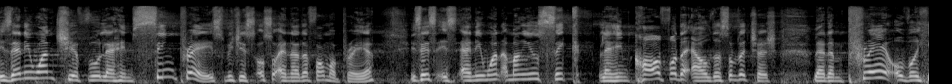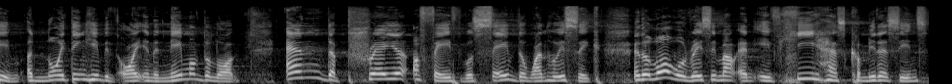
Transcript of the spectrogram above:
Is anyone cheerful? Let him sing praise, which is also another form of prayer. He says, Is anyone among you sick? Let him call for the elders of the church. Let them pray over him, anointing him with oil in the name of the Lord. And the prayer of faith will save the one who is sick, and the Lord will raise him up. And if he has committed sins,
